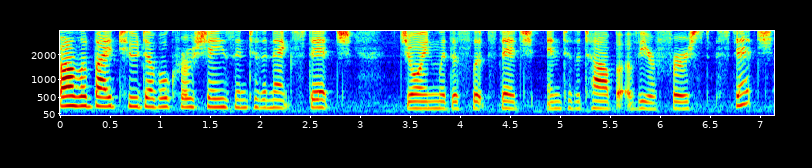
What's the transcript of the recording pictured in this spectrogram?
Followed by two double crochets into the next stitch. Join with a slip stitch into the top of your first stitch.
